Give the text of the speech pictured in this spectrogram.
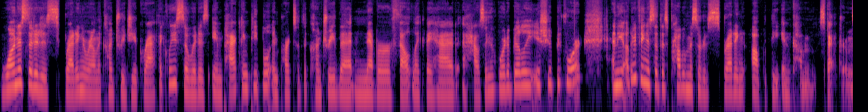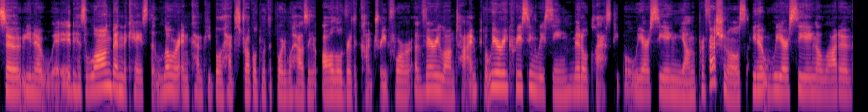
One is that it is spreading around the country geographically. So it is impacting people in parts of the country that never felt like they had a housing affordability issue before. And the other thing is that this problem is sort of spreading up the income spectrum. So, you know, it has long been the case that lower income people have struggled with affordable housing all over the country for a very long time. But we are increasingly seeing middle class people. We are seeing young professionals. You know, we are seeing a lot of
